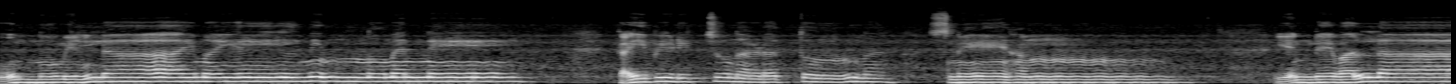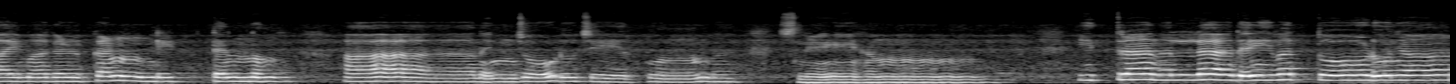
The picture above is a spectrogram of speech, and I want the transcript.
ഒന്നുമില്ലായ്മയിൽ നിന്നുമെന്നെ കൈപിടിച്ചു നടത്തുന്ന സ്നേഹം. എന്റെ വല്ലായ്മകൾ കണ്ടിട്ടെന്നും ആ നെഞ്ചോടു ചേർക്കുന്ന സ്നേഹം. ഇത്ര നല്ല ദൈവത്തോടു ഞാൻ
